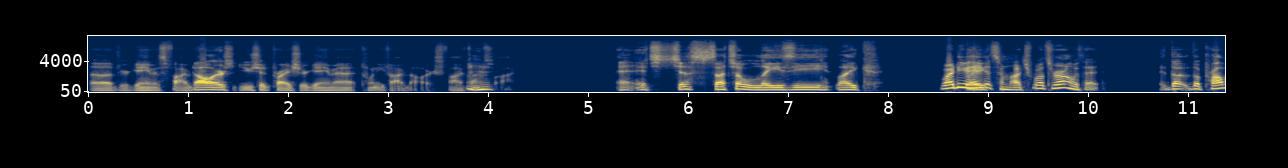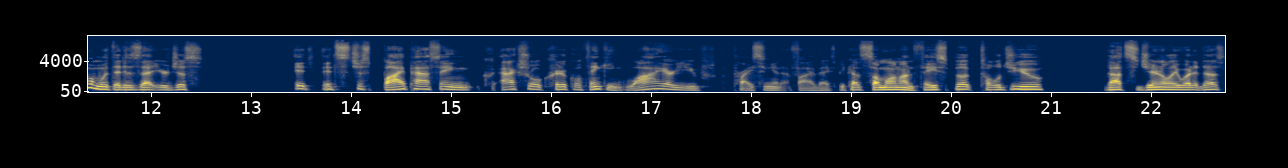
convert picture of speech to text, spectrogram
of your game is $5, you should price your game at $25, 5 mm-hmm. times five. And it's just such a lazy, like, why do you like, hate it so much? What's wrong with it? The, the problem with it is that you're just, it, it's just bypassing actual critical thinking. Why are you pricing it at 5x? Because someone on Facebook told you that's generally what it does.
